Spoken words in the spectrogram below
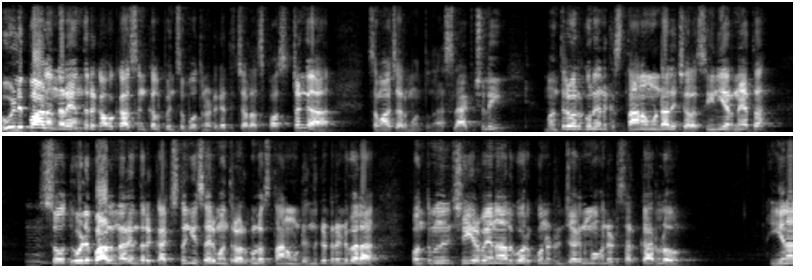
ధూళిపాళ నరేంద్రకు అవకాశం కల్పించబోతున్నట్టుగా అయితే చాలా స్పష్టంగా సమాచారం ఉంటుంది అసలు యాక్చువల్లీ మంత్రివర్గంలో వెనక స్థానం ఉండాలి చాలా సీనియర్ నేత. సో ధూళిపాళ నరేంద్ర ఖచ్చితంగా ఈసారి మంత్రివర్గంలో స్థానం ఉంటుంది. ఎందుకంటే రెండు వేల పంతొమ్మిది నుంచి ఇరవై నాలుగు వరకు ఉన్నటువంటి జగన్మోహన్ రెడ్డి సర్కార్లో ఈయన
